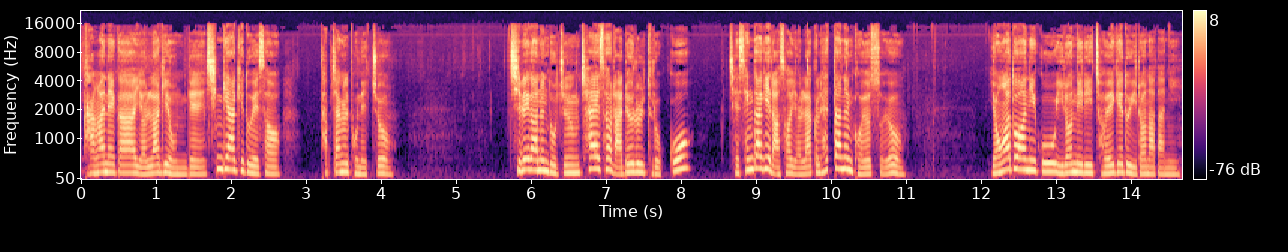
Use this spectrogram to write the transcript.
강한 애가 연락이 온 게 신기하기도 해서 답장을 보냈죠. 집에 가는 도중 차에서 라디오를 들었고 제 생각이 나서 연락을 했다는 거였어요. 영화도 아니고 이런 일이 저에게도 일어나다니.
